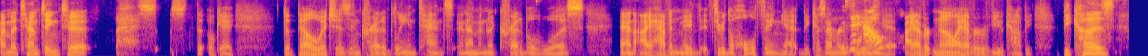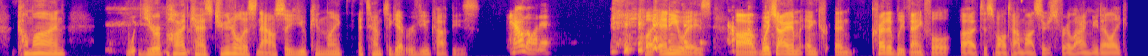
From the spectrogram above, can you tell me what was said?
I'm attempting to. s- s- the- Okay, the Bell Witch is incredibly intense, and I'm an incredible wuss. And I haven't made it through the whole thing yet because I'm Is it reviewing out? it. I have a, no, I have a review copy because, come on, you're a podcast journalist now, so you can like attempt to get review copies. Count on it. But anyways, uh, which I am inc- incredibly thankful uh, to Small Town Monsters for allowing me to like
